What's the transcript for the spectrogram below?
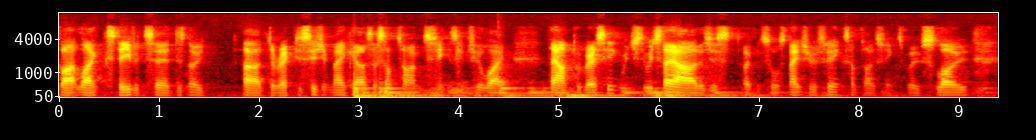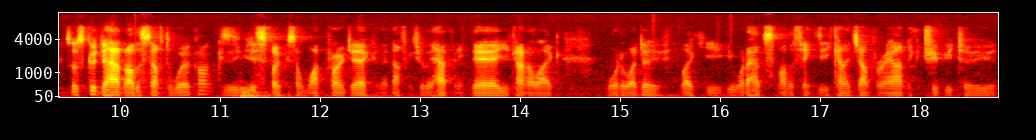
but like Steven said, there's no uh, direct decision maker, so sometimes things can feel like they aren't progressing, which which they are. There's just open source nature of things. Sometimes things move slow, so it's good to have other stuff to work on because if you just focus on one project and then nothing's really happening there, you kind of like what do I do? Like you, you want to have some other things that you kind of jump around and contribute to. And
